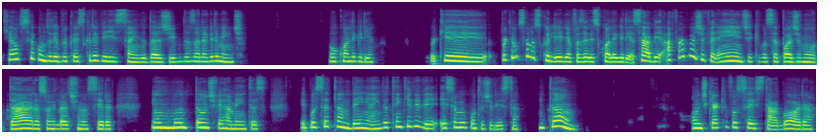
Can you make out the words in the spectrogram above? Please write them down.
Que é o segundo livro que eu escrevi, Saindo das Dívidas Alegremente. Ou com alegria. Porque, por que você não escolheria fazer isso com alegria, sabe? Há formas diferentes que você pode mudar a sua realidade financeira em um montão de ferramentas. E você também ainda tem que viver. Esse é o meu ponto de vista. Então, onde quer que você está agora,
